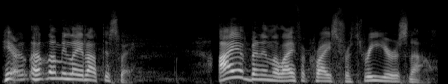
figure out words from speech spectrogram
Here, let me lay it out this way. I have been in the life of Christ for three years now.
